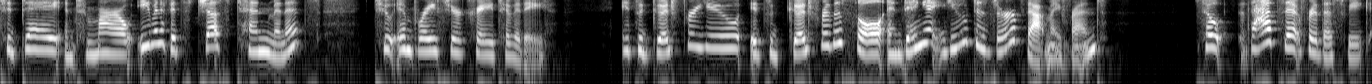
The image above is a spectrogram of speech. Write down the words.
today and tomorrow, even if it's just 10 minutes, to embrace your creativity. It's good for you, it's good for the soul, and dang it, you deserve that, my friend. So that's it for this week.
